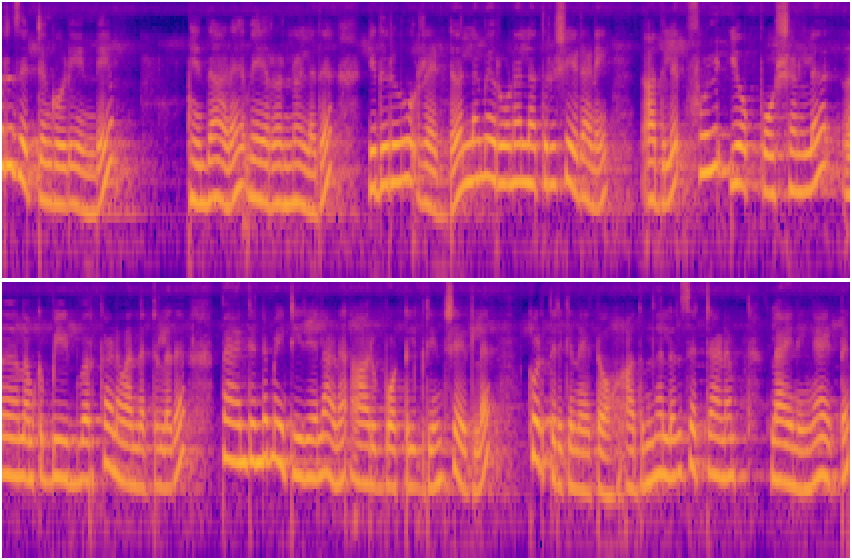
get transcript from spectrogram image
ഒരു സെറ്റും കൂടി ഉണ്ട്. ഇതാണ് വേറൊരെണ്ണുള്ളത് ഇതൊരു റെഡ് അല്ല മെറൂൺ അല്ലാത്തൊരു ഷെയ്ഡാണ് അതിൽ ഫുൾ യോക്ക് പോർഷനിൽ നമുക്ക് ബീഡ് വർക്കാണ് വന്നിട്ടുള്ളത്. പാന്റിന്റെ മെറ്റീരിയലാണ് ആ ഒരു ബോട്ടിൽ ഗ്രീൻ ഷെയ്ഡിൽ കൊടുത്തിരിക്കുന്നത് കേട്ടോ. അതും നല്ലൊരു സെറ്റാണ് ലൈനിങ് ആയിട്ട്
